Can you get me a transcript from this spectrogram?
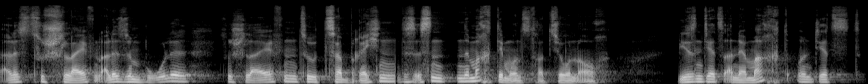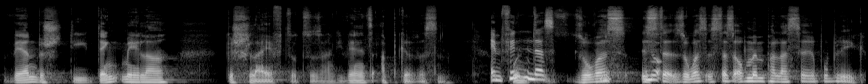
alles zu schleifen, alle Symbole zu schleifen, zu zerbrechen. Das ist eine Machtdemonstration auch. Wir sind jetzt an der Macht und jetzt werden die Denkmäler geschleift sozusagen. Die werden jetzt abgerissen. Empfinden und das sowas ist das, sowas ist das auch mit dem Palast der Republik.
